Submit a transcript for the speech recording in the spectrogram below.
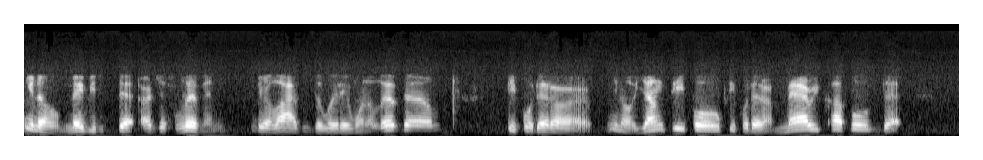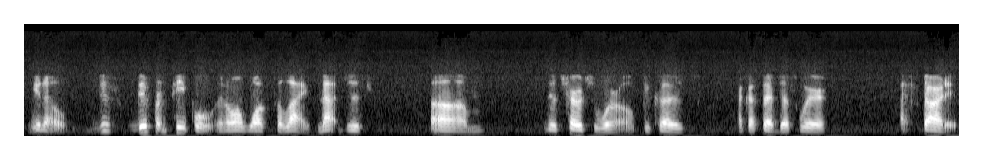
you know, maybe that are just living their lives the way they want to live them. People that are, you know, young people, people that are married couples, that, you know, just different people in all walks of life, not just um, the church world, because, like I said, that's where I started.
